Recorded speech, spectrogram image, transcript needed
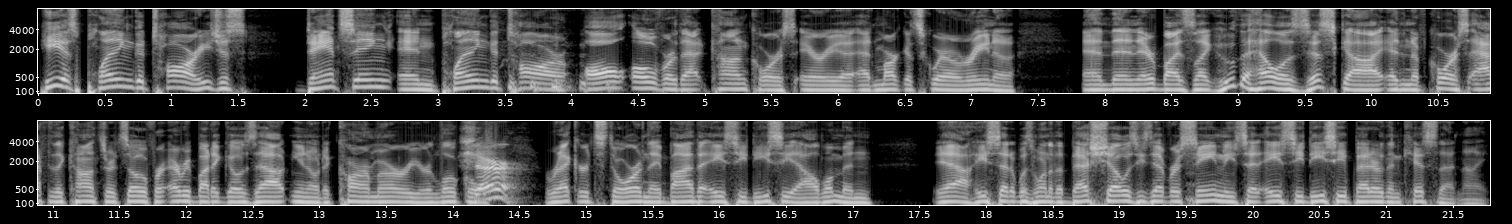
He is playing guitar. He's just dancing and playing guitar all over that concourse area at Market Square Arena. And then everybody's like, who the hell is this guy? And then, of course, after the concert's over, everybody goes out, you know, to Karma or your local sure. record store and they buy the ACDC album. And yeah, he said it was one of the best shows he's ever seen. He said ACDC better than Kiss that night.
